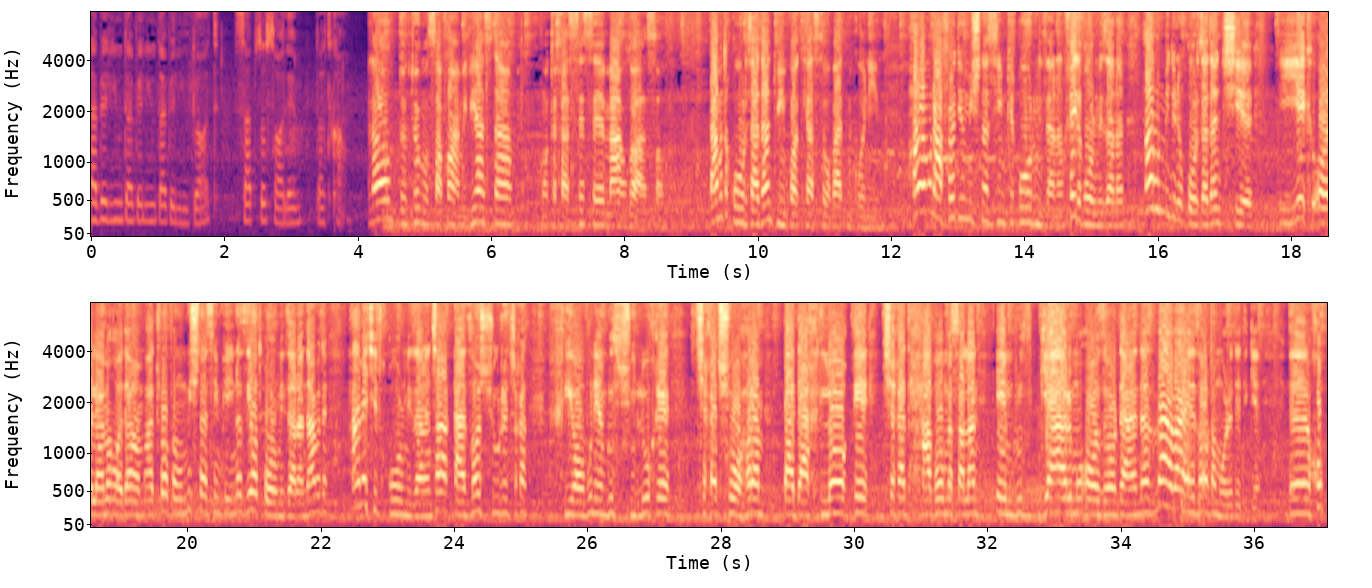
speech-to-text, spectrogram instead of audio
www.sabzosalem.com سلام دکتر مصطفی امیری هستم متخصص مغز و اعصاب. در مورد قور زدن تو این پادکست صحبت می‌کنیم. هممون افرادی رو می‌شناسیم که قور می‌زنن خیلی قور می‌زنن. همون می‌دونیم قور زدن چیه. یک عالم آدم اطرافمون می‌شناسیم که اینا زیاد قور می‌زنن. در مورد همه چیز قور می‌زنن. چقدر غذا شوره چقدر خیابون امروز شلوغه چقدر شوهرم بد اخلاق چقدر هوا مثلا امروز گرم و آزاردهنده است. و و هزار تا مورد دیگه. خب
